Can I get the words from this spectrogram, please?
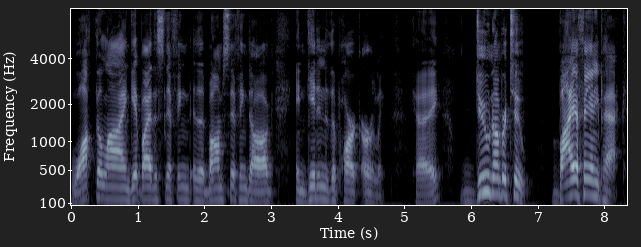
Walk the line. Get by the sniffing, the bomb sniffing dog, and get into the park early. Okay. Do number two. Buy a fanny pack.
